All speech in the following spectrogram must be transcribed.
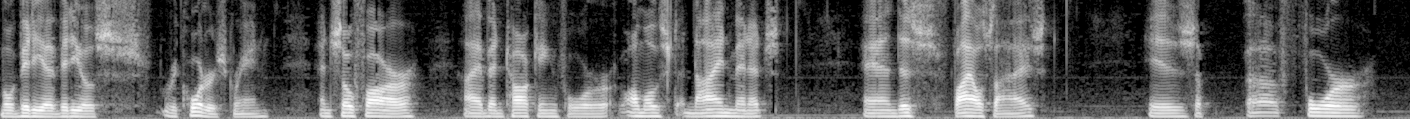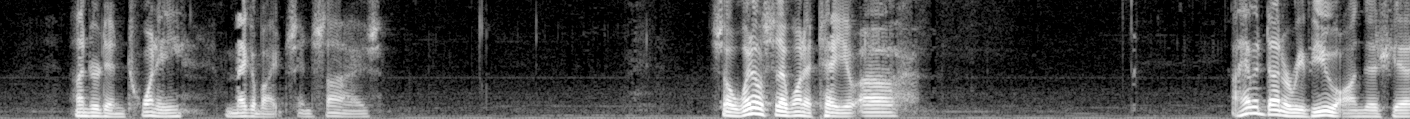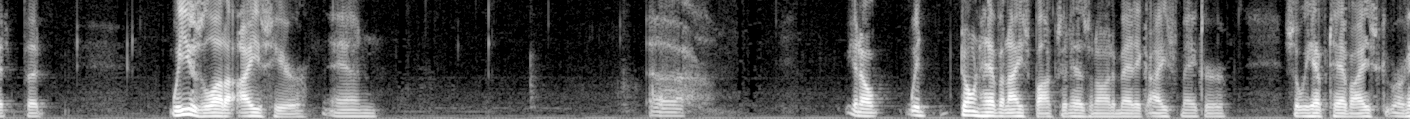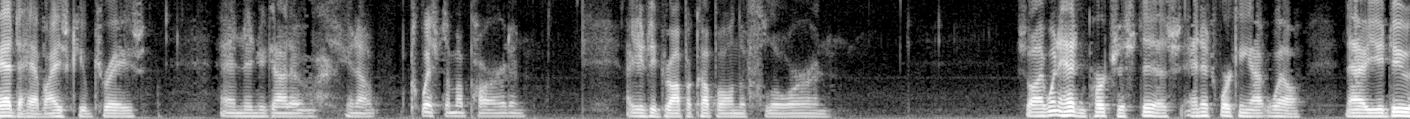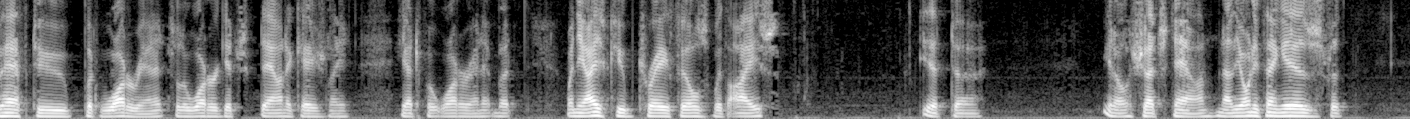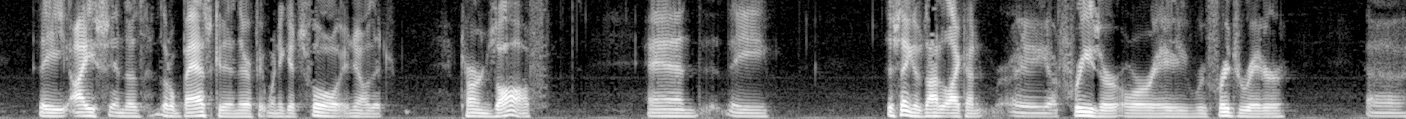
Movavi video recorder screen. And so far, I have been talking for almost nine minutes, and this file size is uh, 420 megabytes in size. So what else did I want to tell you? Uh, I haven't done a review on this yet, but we use a lot of ice here, and uh, you know we don't have an ice box that has an automatic ice maker, so we have to have ice or had to have ice cube trays, and then you got to you know twist them apart, and I usually drop a couple on the floor and so I went ahead and purchased this, and it's working out well. Now you do have to put water in it, so the water gets down occasionally. You have to put water in it, but when the ice cube tray fills with ice, it, uh, you know, shuts down. Now the only thing is that the ice in the little basket in there, if it when it gets full, you know, that turns off, and the this thing is not like a, a, a freezer or a refrigerator. Uh,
